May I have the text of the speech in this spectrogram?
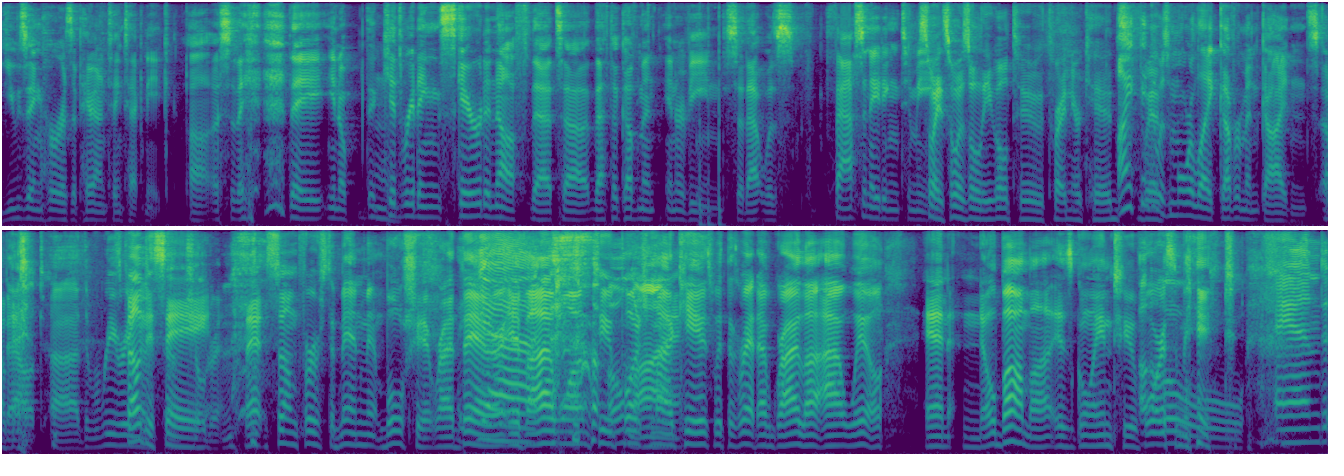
using her as a parenting technique. Uh, so they, they, you know, the kids were getting scared enough that uh, that the government intervened. So that was fascinating to me. So wait, so it was illegal to threaten your kids? I think with- it was more like government guidance about uh, the rearing about of, to of say children. that's some First Amendment bullshit right there. Yeah. If I want to Oh push my. my. kids with the threat of Gryla, I will. And no Obama is going to force me. To, Oh, and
